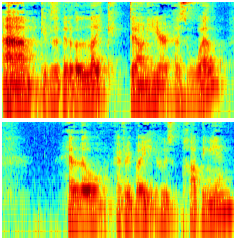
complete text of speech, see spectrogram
um, give us a bit of a like down here as well. Hello, everybody who's popping in.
